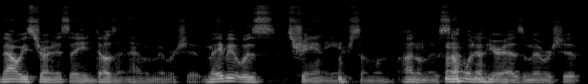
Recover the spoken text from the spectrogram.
Now he's trying to say he doesn't have a membership. Maybe it was Shanny or someone. I don't know. Someone in here has a membership.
